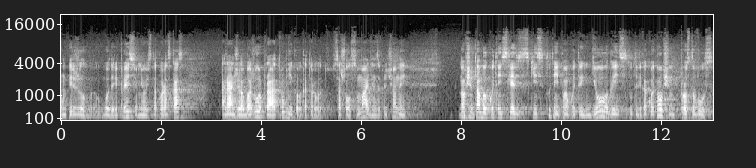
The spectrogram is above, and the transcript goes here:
он пережил годы репрессий, у него есть такой рассказ «Оранжевый абажур» про Трубникова, который вот сошел с ума, один заключенный. Ну, в общем, там был какой-то исследовательский институт, я не помню, какой-то геолога институт или какой-то, ну, в общем, просто вуз.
